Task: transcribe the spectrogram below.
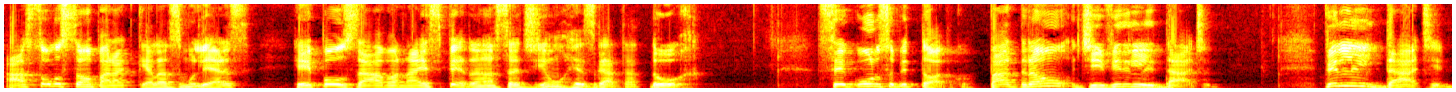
A solução para aquelas mulheres repousava na esperança de um resgatador. Segundo subtópico, padrão de virilidade. Virilidade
